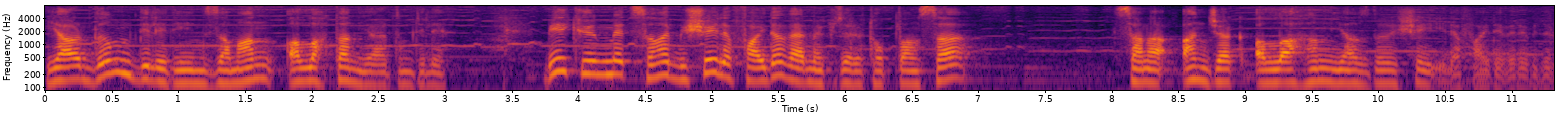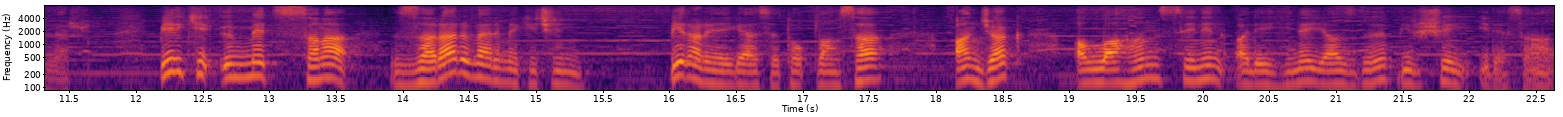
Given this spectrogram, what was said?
Yardım dilediğin zaman Allah'tan yardım dile. Bir iki ümmet sana bir şeyle fayda vermek üzere toplansa sana ancak Allah'ın yazdığı şey ile fayda verebilirler. Bir iki ümmet sana zarar vermek için bir araya gelse toplansa ancak Allah'ın senin aleyhine yazdığı bir şey ile sana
